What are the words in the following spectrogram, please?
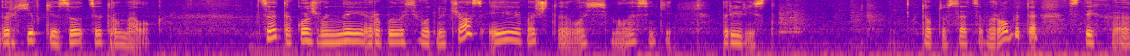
верхівки з цитромелок. Це також вони робились водночас, і, бачите, ось малесенький приріст. Тобто все це ви робите з тих е,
